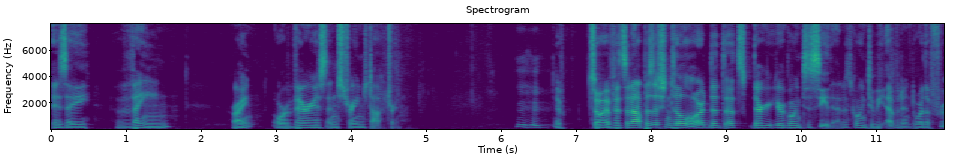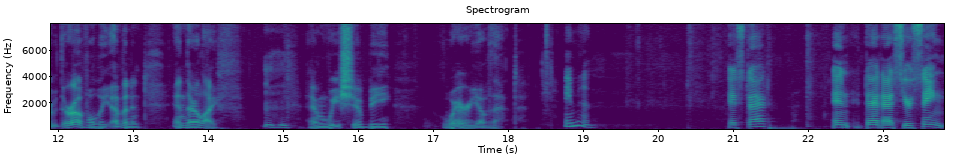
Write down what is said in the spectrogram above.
is a vain, right, or various and strange doctrine. Mm-hmm. If so, if it's an opposition to the Lord, that that's there, you're going to see that it's going to be evident, or the fruit thereof will be evident in their life, and we should be wary of that. Amen. Is that? And that, as you're saying,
